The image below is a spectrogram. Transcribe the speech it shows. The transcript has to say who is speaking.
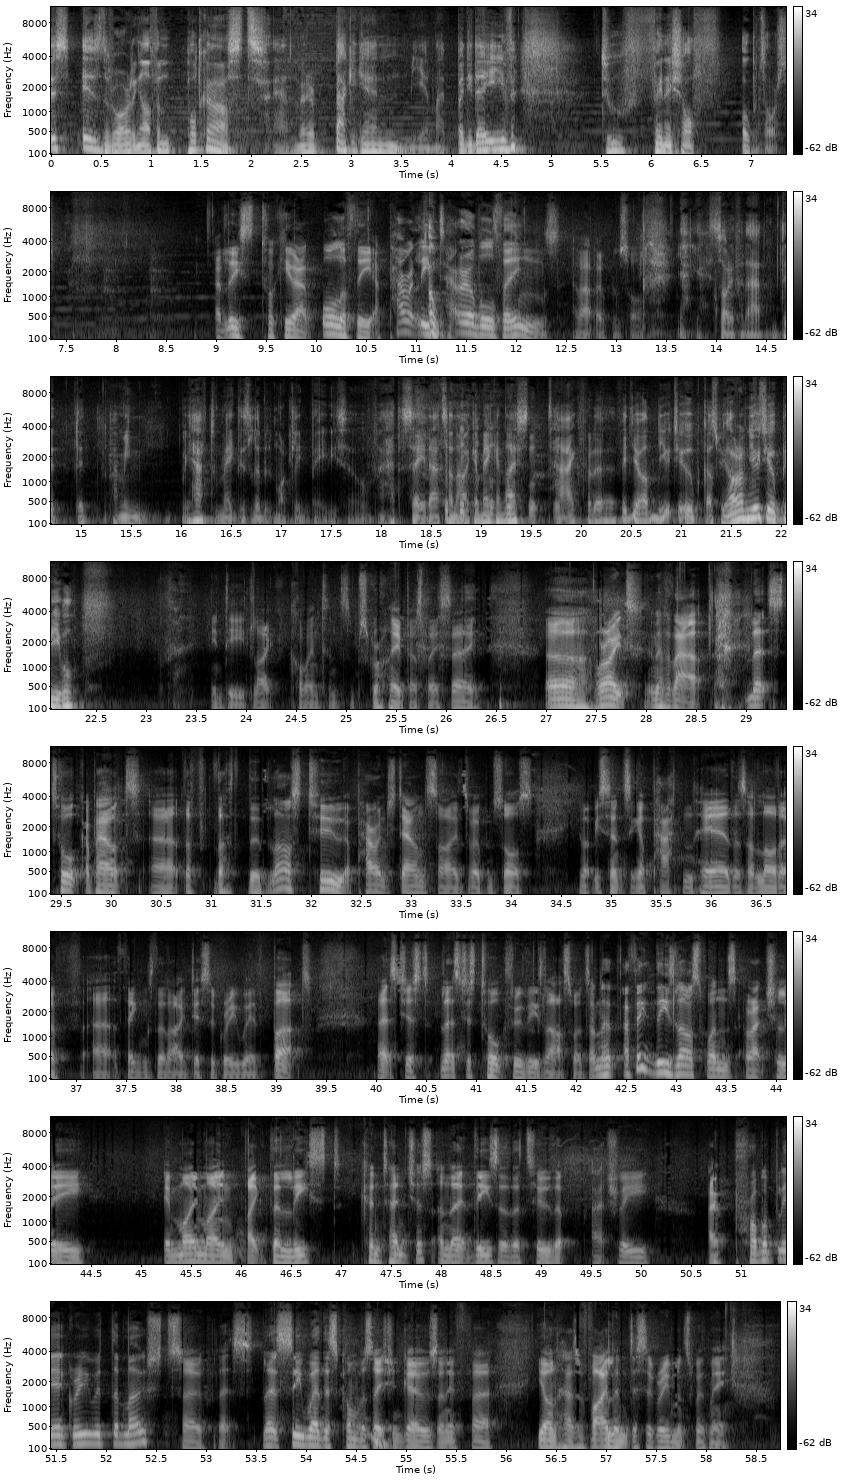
Speaker 1: This is the Roaring Elephant podcast, and we're back again, me and my buddy Dave, to finish off open source.
Speaker 2: At least talking about all of the apparently
Speaker 1: Oh.
Speaker 2: terrible things about open source.
Speaker 1: Yeah, yeah, sorry for that. Did, did, I mean, we have to make this a little bit more clickbaity, so I had to say that so now I can make a nice tag for the video on YouTube, because we are on YouTube, people.
Speaker 2: Indeed, like, comment, and subscribe, as they say. Uh, right, enough of that. Let's talk about uh, the, the the last two apparent downsides of open source. You might be sensing a pattern here. There's a lot of uh, things that I disagree with, but let's just let's just talk through these last ones. And I think these last ones are actually, in my mind, like the least contentious, and these are the two that actually I probably agree with the most. So let's let's see where this conversation goes, and if Jhon has violent disagreements with me.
